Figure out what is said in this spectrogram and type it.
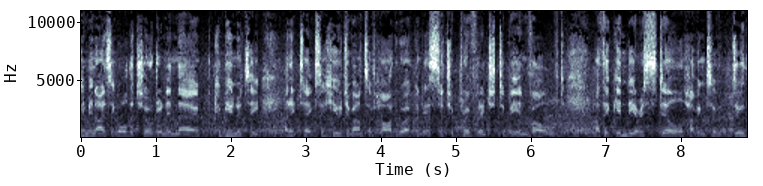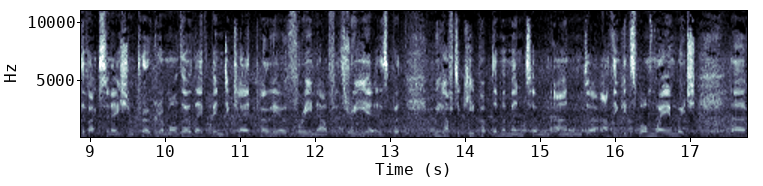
immunising all the children in their community, and it takes a huge amount of hard work, and it's such a privilege to be involved. I think India is still having to do the vaccination program, although they've been declared polio free now for three years, but we have to keep up the momentum, and uh, I think it's one way in which uh,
